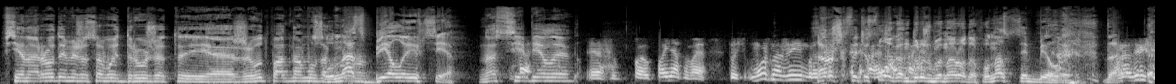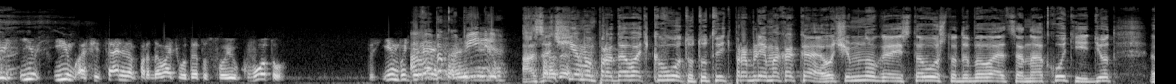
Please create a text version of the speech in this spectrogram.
все народы между собой дружат и э, живут по одному У закону. нас белые все. У нас все белые. Э, по- понятно, понятно. То есть можно же им... Хороший, кстати, слоган дружбы народов. У нас все белые. Да. Разрешить им, им официально продавать вот эту свою квоту. То есть им А вы выделяется... бы они купили? её А зачем им продавать квоту? Тут ведь проблема какая? Очень многое из того, что добывается на охоте, идет э,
